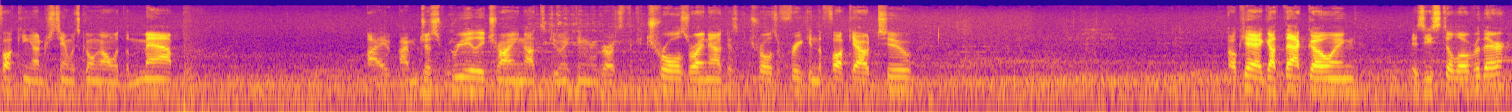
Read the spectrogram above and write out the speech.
fucking understand what's going on with the map. I, I'm just really trying not to do anything in regards to the controls right now because controls are freaking the fuck out too. Okay, I got that going. Is he still over there?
